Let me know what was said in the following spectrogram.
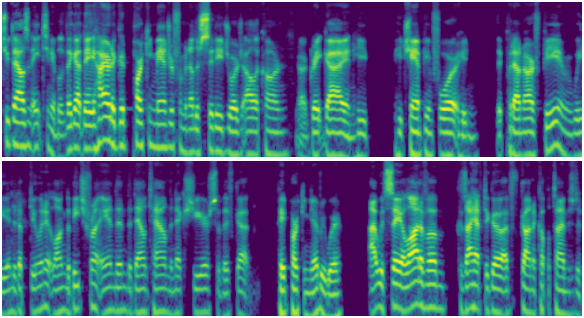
2018, I believe they got they hired a good parking manager from another city, George Alakarn, a great guy, and he he championed for it. He they put out an RFP and we ended up doing it along the beachfront and then the downtown the next year. So they've got paid parking everywhere. I would say a lot of them, because I have to go, I've gone a couple times to,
